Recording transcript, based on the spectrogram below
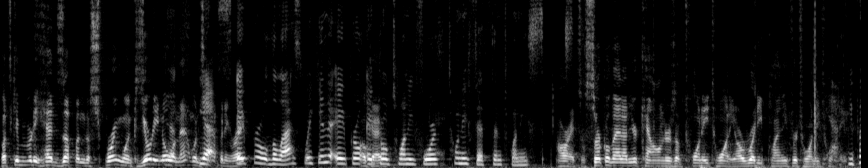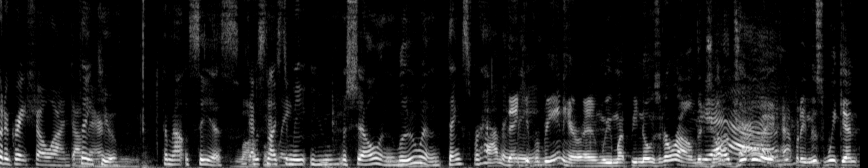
let's give everybody heads up on the spring one because you already know when that one's yes, happening, right? April, the last weekend of April, Okay. April 24th, 25th, and 26th. All right, so circle that on your calendars of 2020. Already planning for 2020. You put a great show on down Thank there. you. Come out and see us. Love It was nice to meet you, Michelle and Lou, and thanks for having Thank me. you for being here, and we might be nosing around the Junk Yeah. Jubilee happening this weekend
